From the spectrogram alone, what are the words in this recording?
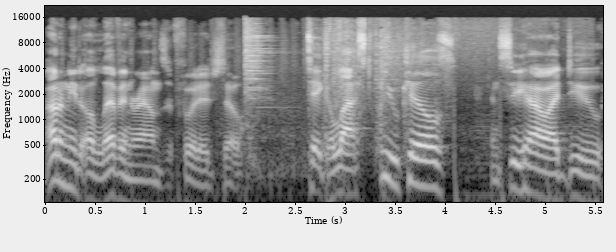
I don't need 11 rounds of footage, so take a last few kills and see how I do.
